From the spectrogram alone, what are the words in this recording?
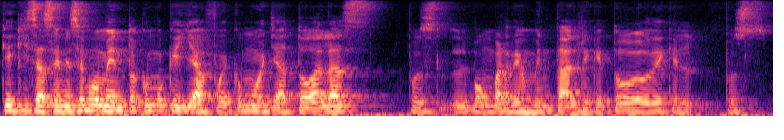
que quizás en ese momento como que ya fue como ya todas las, pues el bombardeo mental de que todo, de que pues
